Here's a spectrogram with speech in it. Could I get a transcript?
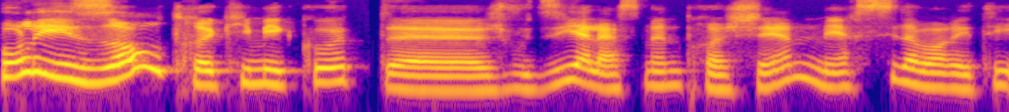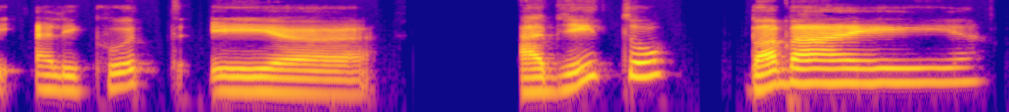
Pour les autres qui m'écoutent, euh, je vous dis à la semaine prochaine. Merci d'avoir été à l'écoute et euh, à bientôt. Bye bye.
